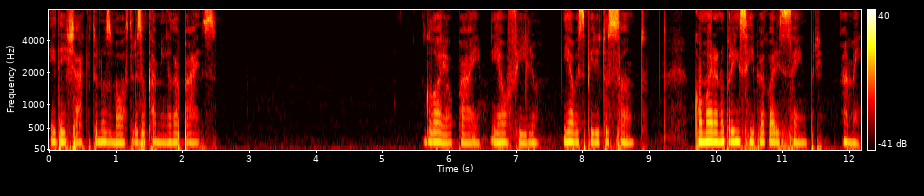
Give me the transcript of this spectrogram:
e deixar que tu nos mostres o caminho da paz. Glória ao Pai e ao Filho e ao Espírito Santo, como era no princípio, agora e sempre. Amém.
